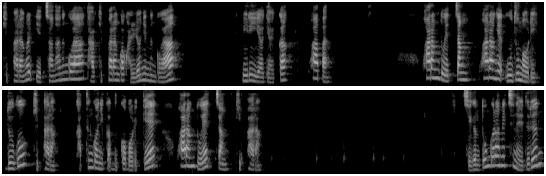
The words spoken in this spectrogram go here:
기파랑을 예찬하는 거야. 다 기파랑과 관련 있는 거야. 미리 이야기할까? 화반. 화랑도의 짱. 화랑의 우두머리, 누구? 기파랑. 같은 거니까 묶어버릴게. 화랑도의 짱, 기파랑. 지금 동그라미 친 애들은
